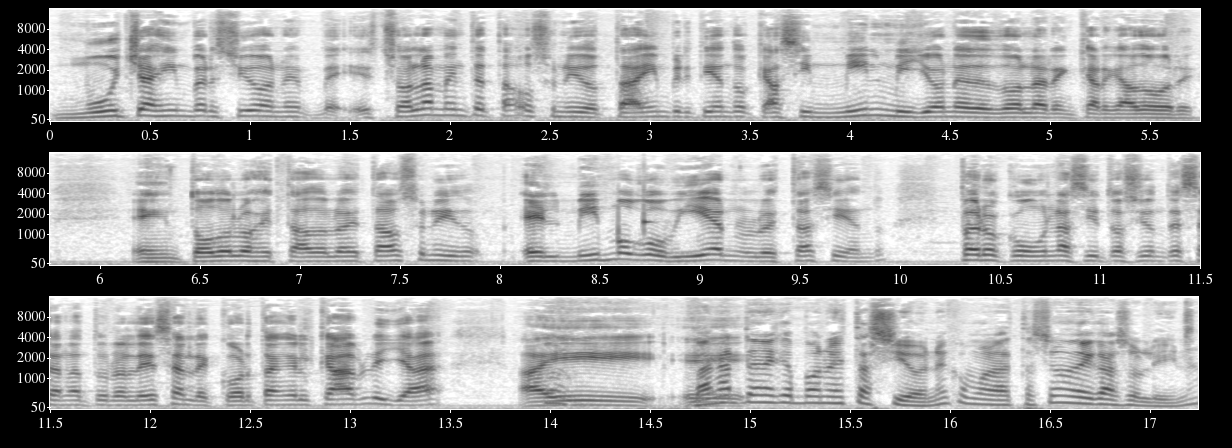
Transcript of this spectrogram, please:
Muchas inversiones, eh, solamente Estados Unidos está invirtiendo casi mil millones de dólares en cargadores en todos los estados de los Estados Unidos. El mismo gobierno lo está haciendo, pero con una situación de esa naturaleza le cortan el cable y ya Ahí, Van a eh, tener que poner estaciones, como las estaciones de gasolina.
